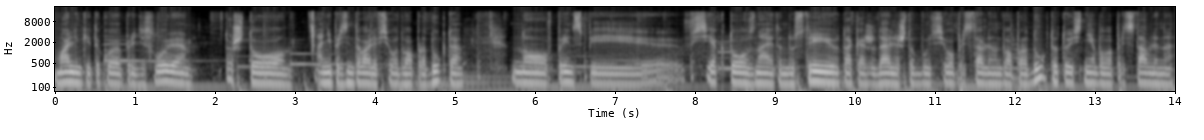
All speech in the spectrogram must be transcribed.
маленькое такое предисловие, то что они презентовали всего два продукта, но в принципе все, кто знает индустрию, так и ожидали, что будет всего представлено два продукта, то есть не было представлено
